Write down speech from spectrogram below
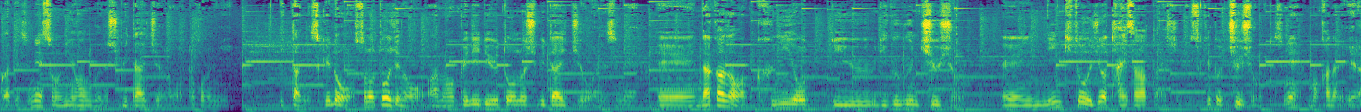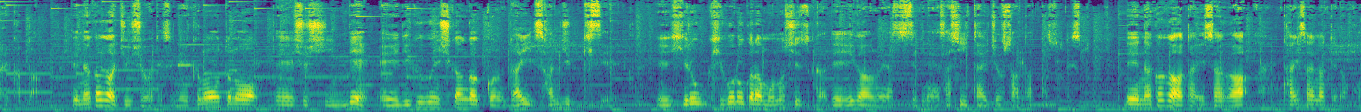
がですねその日本軍の守備隊長のところに行ったんですけどその当時のあのペリリュー島の守備隊長はですね、えー、中川邦夫っていう陸軍中将えー、人気当時は大佐だったらしいんですけど中将ですね、まあ、かなり偉い方。で中川中将はですね熊本の、えー、出身で、えー、陸軍士官学校の第30期生、えー、日頃から物静かで笑顔のやつ的な優しい隊長さんだったそうですと。で中川大佐が大佐になってるのはこ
